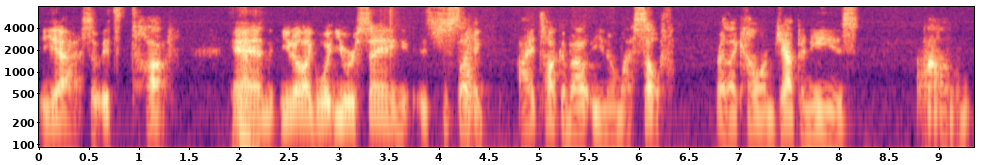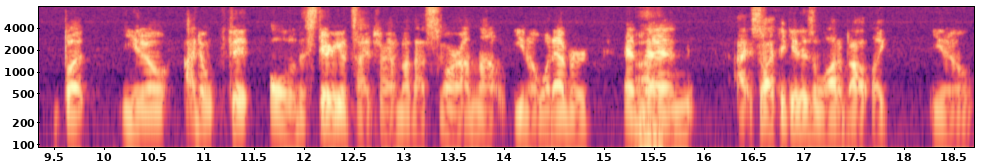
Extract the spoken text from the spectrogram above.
Yeah. So it's tough. Yeah. And you know, like what you were saying it's just like I talk about, you know, myself, right? Like how I'm Japanese, um, but you know, I don't fit all of the stereotypes, right? I'm not that smart. I'm not, you know, whatever. And Uh-huh. then, I, so I think it is a lot about like, you know,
